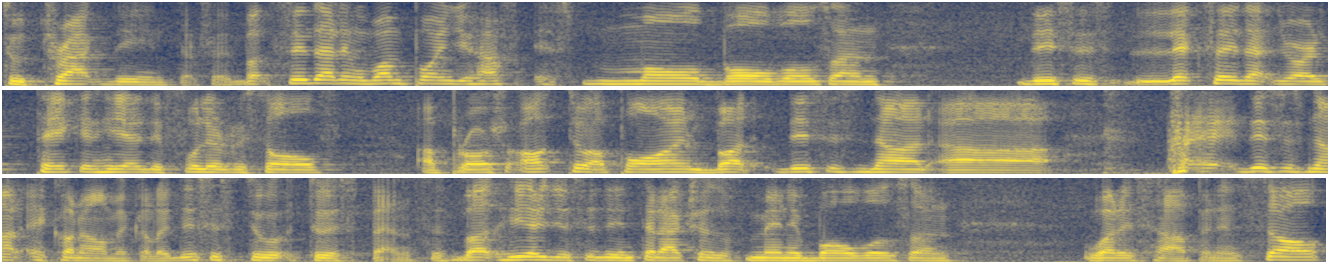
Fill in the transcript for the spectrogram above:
to track the interface. But see that in one point you have small bubbles and this is, let's say that you are taking here the fully resolved approach up to a point, but this is not uh, this is not economical. This is too too expensive. But here you see the interactions of many bubbles and what is happening. So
